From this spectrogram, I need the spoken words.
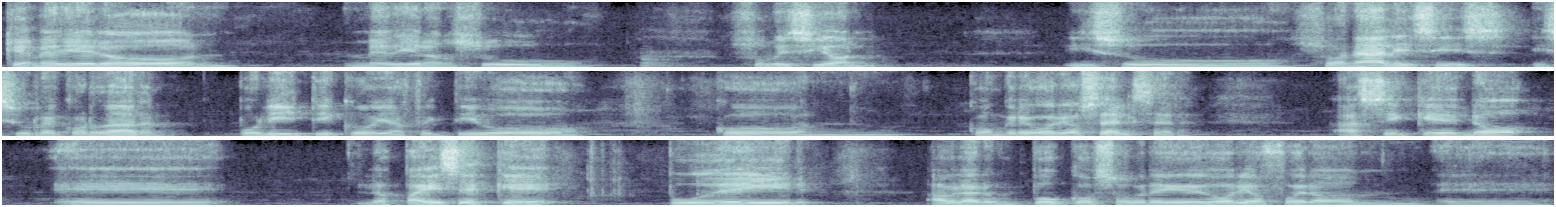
que me dieron, me dieron su, su visión y su, análisis y su recordar político y afectivo con, Gregorio Seltzer. Así que no, eh, los países que pude ir a hablar un poco sobre Gregorio fueron eh,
